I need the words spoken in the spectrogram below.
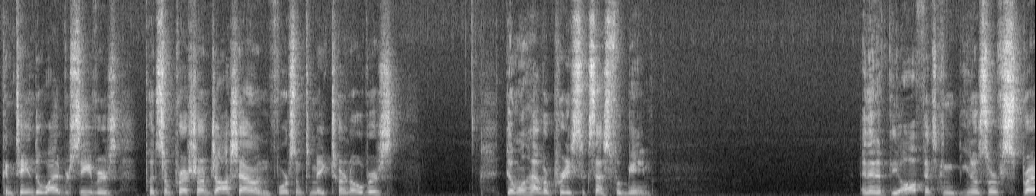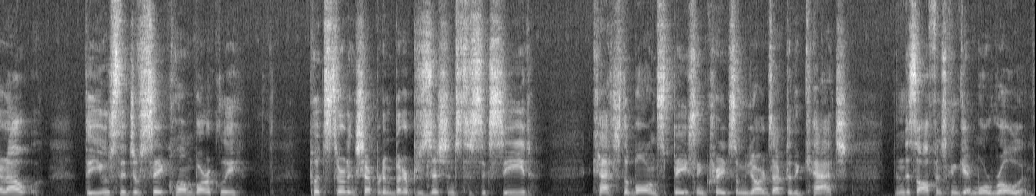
contain the wide receivers, put some pressure on Josh Allen, and force him to make turnovers, then we'll have a pretty successful game. And then if the offense can, you know, sort of spread out the usage of Saquon Barkley, put Sterling Shepard in better positions to succeed, catch the ball in space and create some yards after the catch, then this offense can get more rolling.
